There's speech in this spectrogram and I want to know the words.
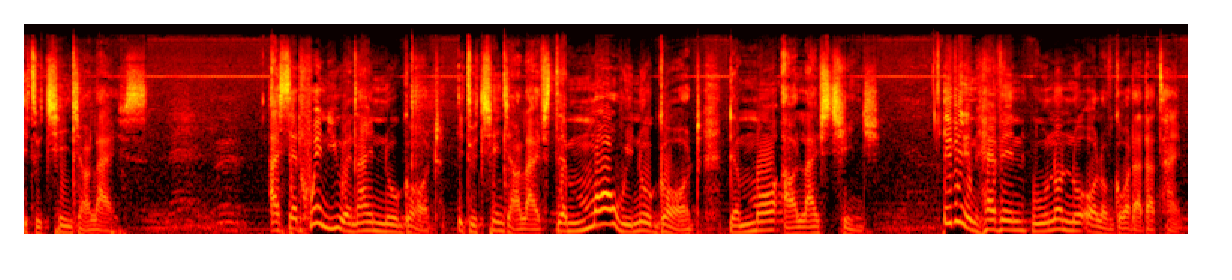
it will change our lives. I said, when you and I know God, it will change our lives. The more we know God, the more our lives change. Even in heaven, we will not know all of God at that time.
